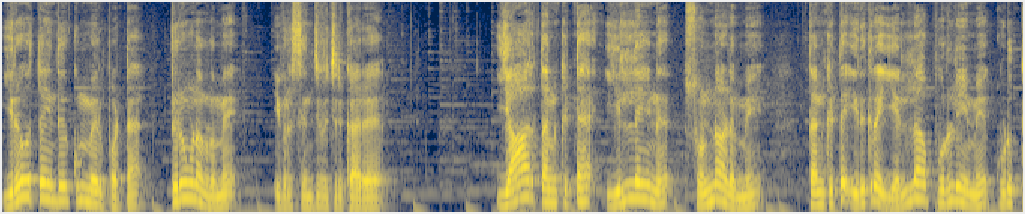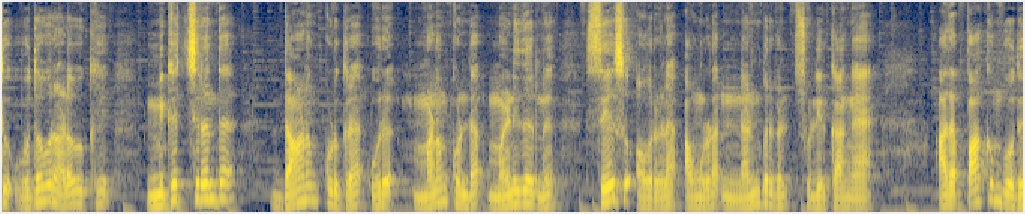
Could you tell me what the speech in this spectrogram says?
இருபத்தைந்துக்கும் மேற்பட்ட திருமணங்களுமே இவர் செஞ்சு வச்சுருக்காரு. யார் தன்கிட்ட இல்லைன்னு சொன்னாலுமே தன்கிட்ட இருக்கிற எல்லா பொருளையுமே கொடுத்து உதவுற அளவுக்கு மிகச்சிறந்த தானம் கொடுக்குற ஒரு மனம் கொண்ட மனிதர்னு சேசு அவர்களை அவங்களோட நண்பர்கள் சொல்லியிருக்காங்க. அதை பார்க்கும்போது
